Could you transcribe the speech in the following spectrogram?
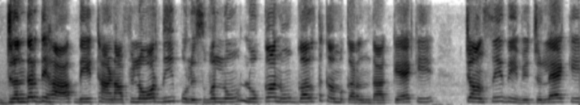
ਜਲੰਧਰ ਦਿਹਾਤ ਦੇ ਥਾਣਾ ਫਿਲੌਰ ਦੀ ਪੁਲਿਸ ਵੱਲੋਂ ਲੋਕਾਂ ਨੂੰ ਗਲਤ ਕੰਮ ਕਰਨ ਦਾ ਕਹਿ ਕੇ ਝਾਂਸੇ ਦੇ ਵਿੱਚ ਲੈ ਕੇ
